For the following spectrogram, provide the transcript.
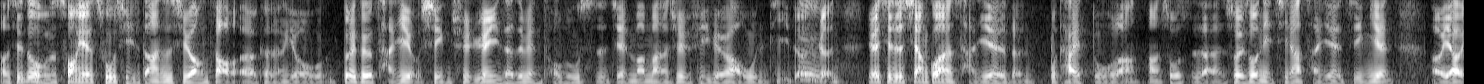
呃，其实我们创业初期当然是希望找呃可能有对这个产业有兴趣，愿意在这边投入时间，慢慢的去 figure out 问题的人，因为其实相关的产业的人不太多了啊。说实在，所以说你其他产业的经验，呃，要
